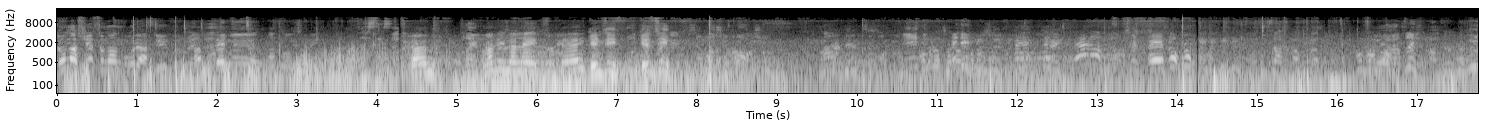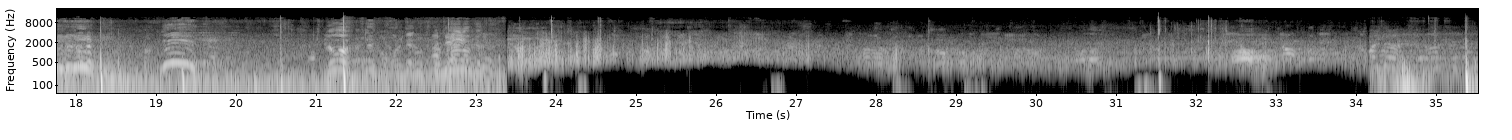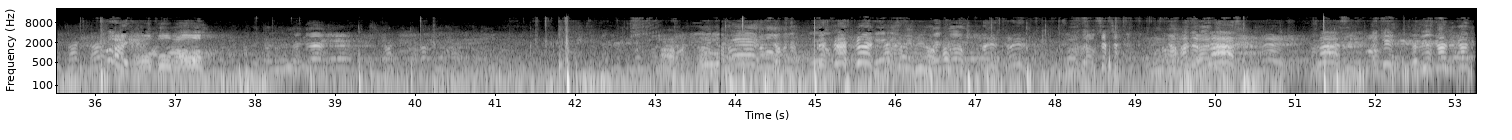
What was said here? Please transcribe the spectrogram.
So marschierst du morgen, Bruder. Come. Not in the legs, okay? Gehen Sie, gehen Sie. Bravo, bravo. Ah, oh. Hadi bırak! Bırak! Peki, peki, hadi, hadi.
